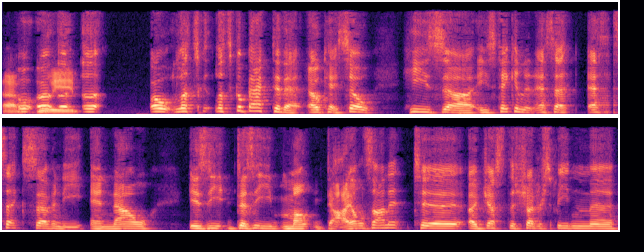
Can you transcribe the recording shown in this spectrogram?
Um, oh, uh, we, uh, uh oh, let's let's go back to that. Okay, so he's uh, he's taken an SX, SX70 and now is he does he mount dials on it to adjust the shutter speed and the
